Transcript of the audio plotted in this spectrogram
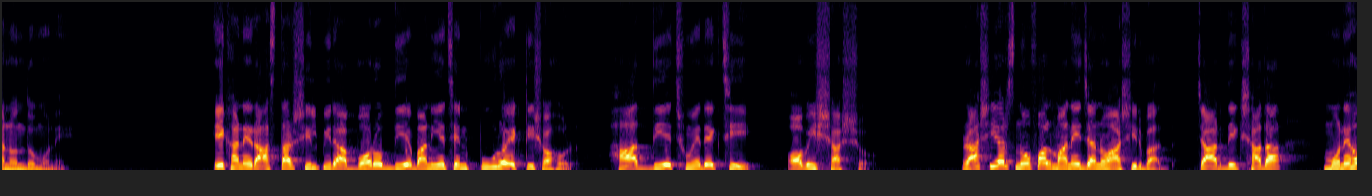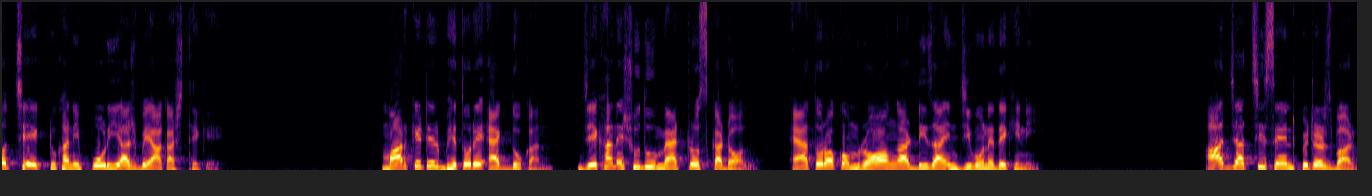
আনন্দ মনে। এখানে রাস্তার শিল্পীরা বরফ দিয়ে বানিয়েছেন পুরো একটি শহর, হাত দিয়ে ছুঁয়ে দেখছি অবিশ্বাস্য। রাশিয়ার স্নোফল মানেই যেন আশীর্বাদ। চারদিক সাদা, মনে হচ্ছে একটুখানি পড়ি আসবে আকাশ থেকে। মার্কেটের ভেতরে এক দোকান, যেখানে শুধু ম্যাট্রোস্কা ডল। এত রকম রং আর ডিজাইন জীবনে দেখিনি। আজ যাচ্ছি সেন্ট পিটার্সবার্গ,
